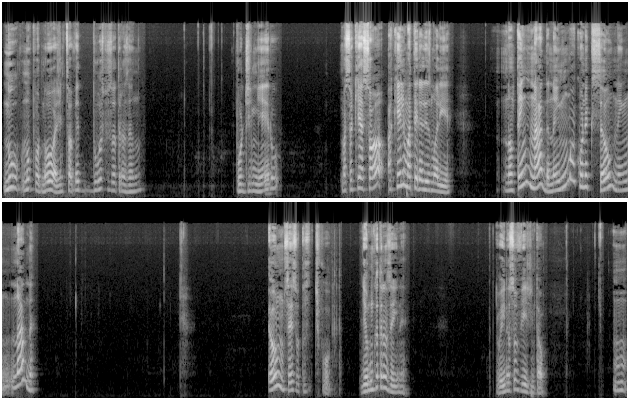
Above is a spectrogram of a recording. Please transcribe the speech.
no, no pornô a gente só vê duas pessoas transando por dinheiro, mas só que é só aquele materialismo ali. Não tem nada, nenhuma conexão, nem nada. Eu não sei se eu tô, tipo, eu nunca transei, né? Eu ainda sou virgem tal. Hum,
